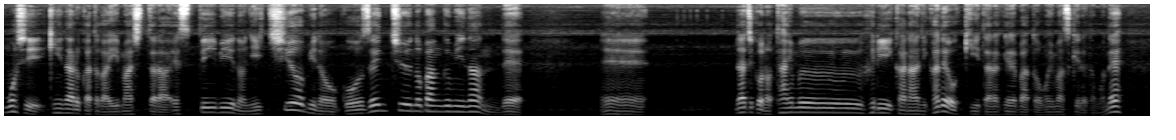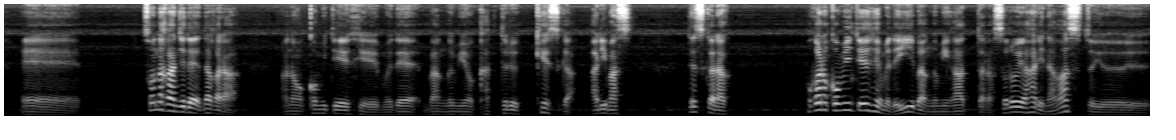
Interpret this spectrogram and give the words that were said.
もし気になる方がいましたら STB の日曜日の午前中の番組なんで、えー、ラジコのタイムフリーか何かでお聞きいただければと思いますけれどもね、えー、そんな感じでだからあのコミュニティ FM で番組を買ってるケースがあります。ですから他のコミュニティ FM でいい番組があったらそれをやはり流すという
